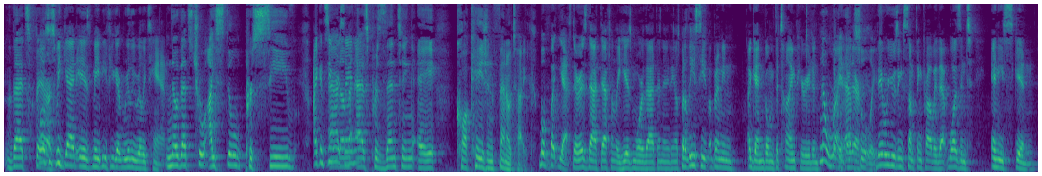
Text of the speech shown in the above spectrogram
that's fair. The closest we get is maybe if you get really really tan. no, that's true. I still perceive I can see what you're Adam saying. that. as presenting a Caucasian phenotype. Well, but yes, there is that definitely. He is more that than anything else. But at least he. But I mean, again, going with the time period and No, right, there, absolutely. they were using something probably that wasn't any skin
